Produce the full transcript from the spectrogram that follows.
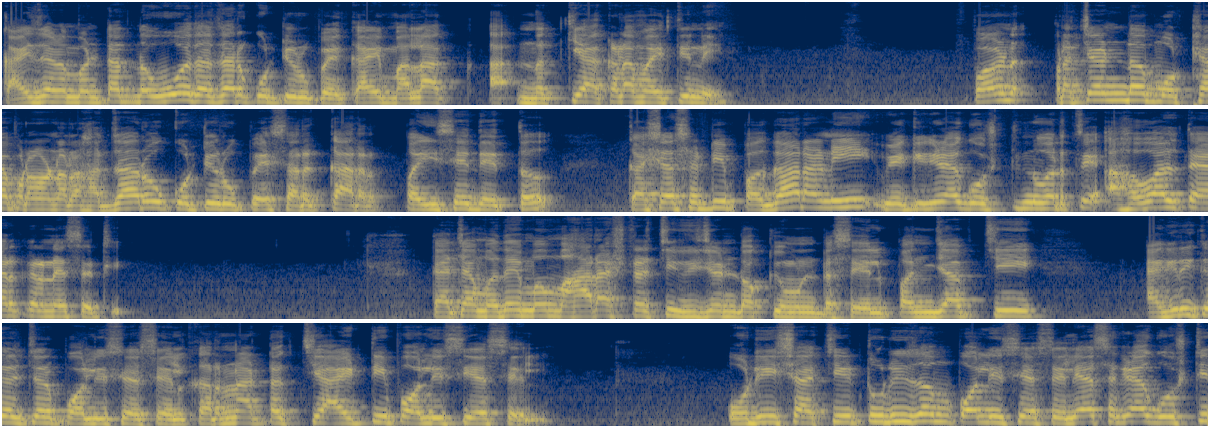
काही जण म्हणतात नव्वद हजार कोटी रुपये काही मला आ- नक्की आकडा माहिती नाही. पण प्रचंड मोठ्या प्रमाणावर हजारो कोटी रुपये सरकार पैसे देतं कशासाठी? पगार आणि वेगवेगळ्या गोष्टींवरचे अहवाल तयार करण्यासाठी. त्याच्यामध्ये मग महाराष्ट्राची व्हिजन डॉक्युमेंट असेल पंजाबची ॲग्रिकल्चर पॉलिसी असेल कर्नाटकची आय टी पॉलिसी असेल ओडिशाची टुरिझम पॉलिसी असेल या सगळ्या गोष्टी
